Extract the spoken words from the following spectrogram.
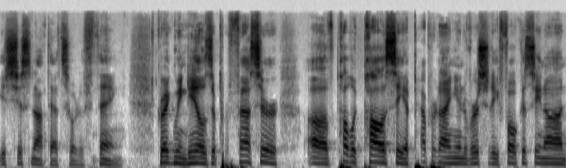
It's just not that sort of thing. Greg McNeil is a professor of public policy at Pepperdine University, focusing on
